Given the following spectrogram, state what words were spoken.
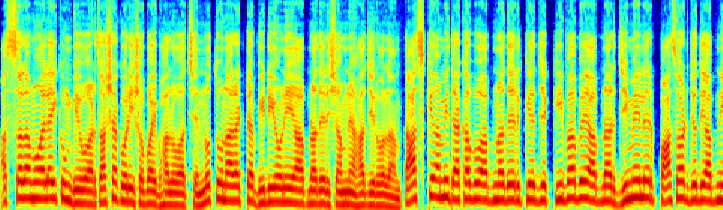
আসসালামু আলাইকুম ভিউয়ার্স, আশা করি সবাই ভালো আছেন। নতুন আর একটা ভিডিও নিয়ে আপনাদের সামনে হাজির হলাম। আজকে আমি দেখাবো আপনাদেরকে যে কীভাবে আপনার জিমেলের পাসওয়ার্ড যদি আপনি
